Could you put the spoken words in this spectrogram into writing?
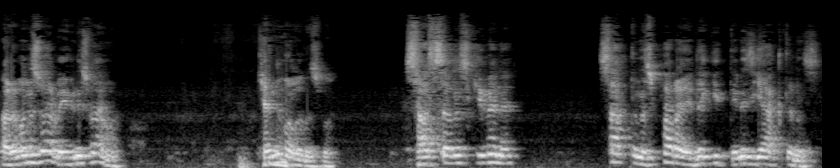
Arabanız var mı? Eviniz var mı? Kendi malınız mı? Satsanız kime ne? Sattınız parayı da gittiniz yaktınız.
